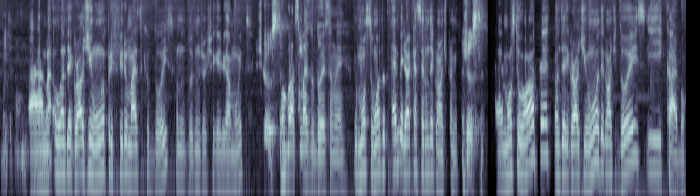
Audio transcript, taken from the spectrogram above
Muito bom. Ah, mas o Underground 1 eu prefiro mais do que o 2, quando o 2 no jogo eu cheguei a jogar muito. Eu Justo. gosto mais do 2 também. E o Monster Wanted é melhor que a série Underground pra mim. Justo. É Monster Wanted, Underground 1, Underground 2 e Carbon.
